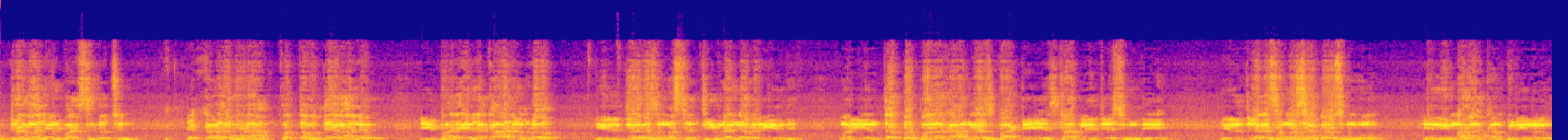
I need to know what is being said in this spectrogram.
ఉద్యోగాలు లేని పరిస్థితి వచ్చింది. ఎక్కడ కూడా కొత్త ఉద్యోగాలు లేవు. ఈ పదేళ్ళ కాలంలో నిరుద్యోగ సమస్య తీవ్రంగా పెరిగింది. మరి ఎంత గొప్పగా కాంగ్రెస్ పార్టీ ఎస్టాబ్లిష్ చేసింది? నిరుద్యోగ సమస్య కోసము ఎన్ని మహా కంపెనీలు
